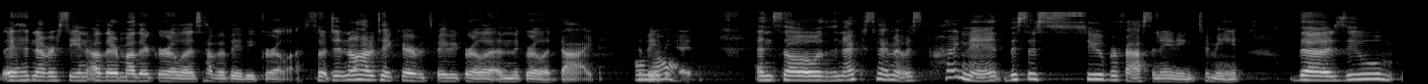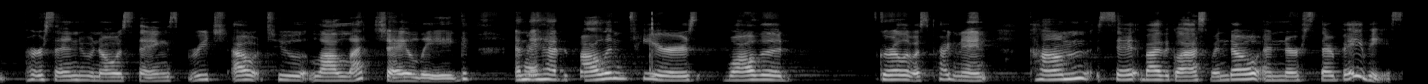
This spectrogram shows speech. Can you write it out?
It had never seen other mother gorillas have a baby gorilla, so it didn't know how to take care of its baby gorilla, and the gorilla died. The oh, baby no. did. And so the next time it was pregnant, this is super fascinating to me the zoo person who knows things reached out to La Leche League and they had volunteers while the gorilla was pregnant come sit by the glass window and nurse their babies.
